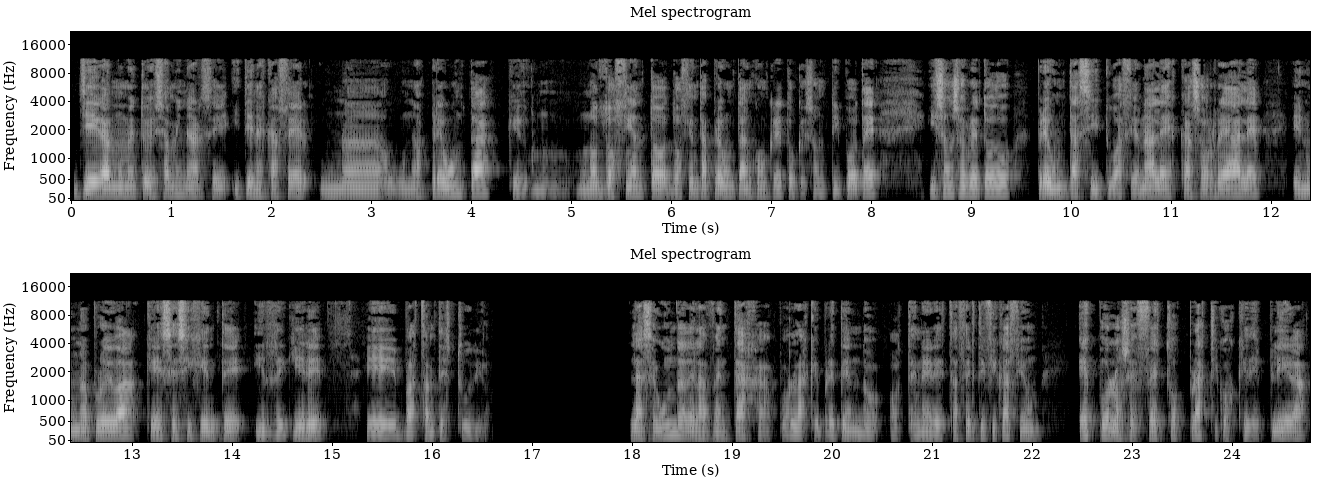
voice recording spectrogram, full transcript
llega el momento de examinarse y tienes que hacer unas preguntas, que, unos 200, 200 preguntas en concreto, que son tipo T, y son sobre todo preguntas situacionales, casos reales, en una prueba que es exigente y requiere eh, bastante estudio. La segunda de las ventajas por las que pretendo obtener esta certificación es por los efectos prácticos que despliega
